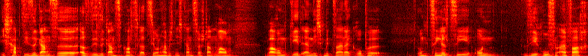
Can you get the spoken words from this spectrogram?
ich habe diese ganze, also diese ganze Konstellation habe ich nicht ganz verstanden. Warum, warum geht er nicht mit seiner Gruppe, umzingelt sie und sie rufen einfach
